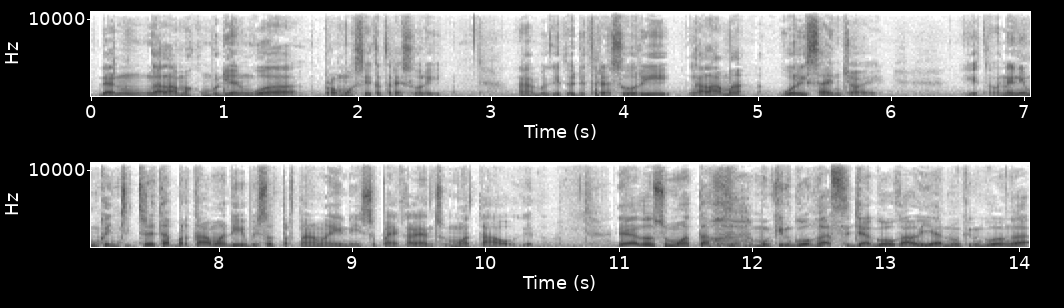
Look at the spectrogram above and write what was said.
Dan nggak lama kemudian gue promosi ke treasury Nah begitu di treasury nggak lama gue resign coy gitu. Nah ini mungkin cerita pertama di episode pertama ini supaya kalian semua tahu gitu. Ya lo semua tahu lah. Mungkin gue nggak sejago kalian, mungkin gue nggak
